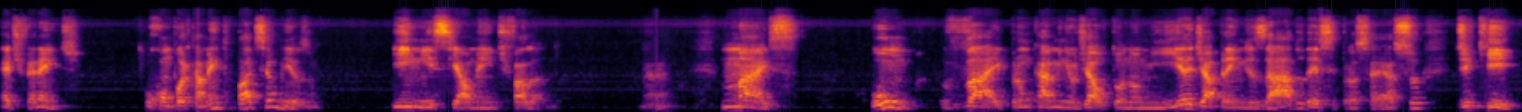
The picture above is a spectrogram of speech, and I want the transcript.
é diferente. O comportamento pode ser o mesmo, inicialmente falando. Né? Mas um vai para um caminho de autonomia, de aprendizado desse processo, de que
